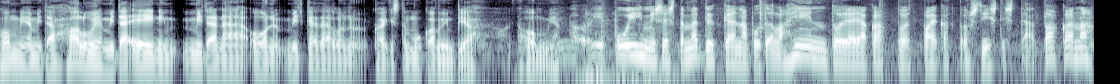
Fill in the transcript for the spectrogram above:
hommia, mitä haluaa ja mitä ei, niin mitä nämä on, mitkä täällä on kaikista mukavimpia hommia? No riippuu ihmisestä. Mä tykkään naputella hintoja ja katsoa, että paikat olisi siististi täällä takana.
